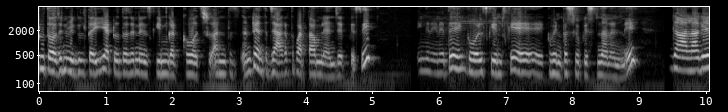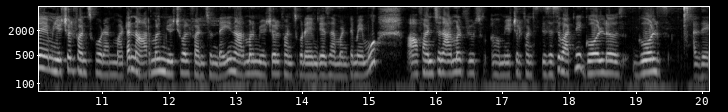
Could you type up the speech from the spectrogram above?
టూ థౌజండ్ మిగులుతాయి. ఆ టూ థౌజండ్ నేను స్కీమ్ కట్టుకోవచ్చు. అంత అంటే ఎంత జాగ్రత్త పడతాంలే అని చెప్పేసి ఇంక నేనైతే గోల్డ్ స్కీమ్స్కే ఎక్కువ ఇంట్రెస్ట్ చూపిస్తున్నానండి. ఇంకా అలాగే మ్యూచువల్ ఫండ్స్ కూడా అనమాట నార్మల్ మ్యూచువల్ ఫండ్స్ ఉన్నాయి నార్మల్ మ్యూచువల్ ఫండ్స్ కూడా ఏం చేసామంటే మేము ఆ ఫండ్స్ నార్మల్ మ్యూచువల్ ఫండ్స్ తీసేసి వాటిని గోల్డ్ గోల్డ్ అదే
